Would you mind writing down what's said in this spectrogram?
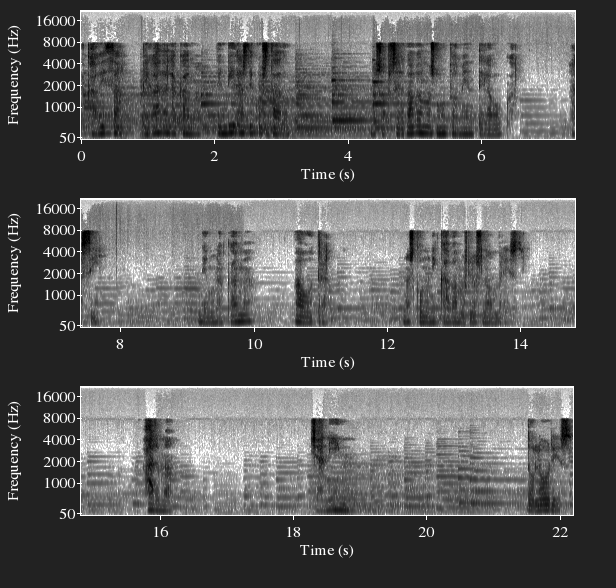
la cabeza pegada a la cama, tendidas de costado. Nos observábamos mutuamente la boca, así, de una cama a otra. Nos comunicábamos los nombres. Alma, Janine, Dolores,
